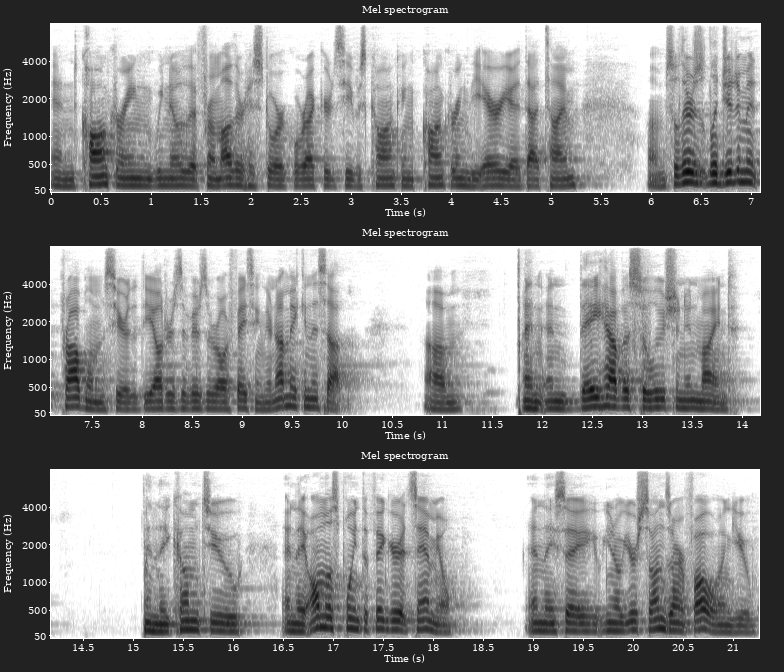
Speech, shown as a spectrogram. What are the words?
and conquering. We know that from other historical records he was conquering, conquering the area at that time. Um, so there's legitimate problems here that the elders of Israel are facing. They're not making this up. Um, and, and they have a solution in mind. And they come to, and they almost point the finger at Samuel. And they say, you know, your sons aren't following you.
